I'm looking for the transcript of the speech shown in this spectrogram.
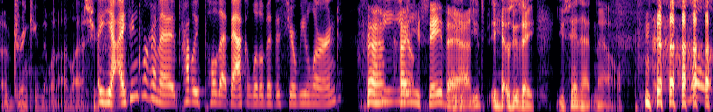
of drinking that went on last year. Yeah, I think we're gonna probably pull that back a little bit this year. We learned. See, you How know, you say that? You- you- I was gonna say you say that now. well,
